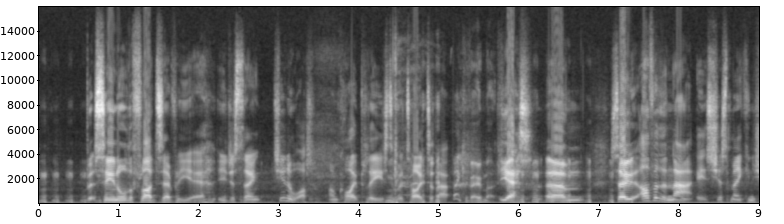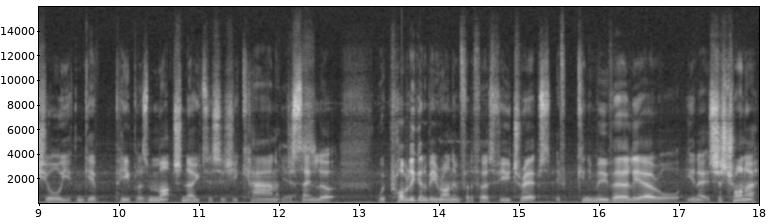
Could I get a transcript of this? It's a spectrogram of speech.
but seeing all the floods every year, you just think, do you know what? I'm quite pleased that we're tied to that. Thank you very much. Yes. Um, so other than that, it's just making sure you can give people as much notice as you can. Yes. Just saying, look, we're probably going to be running for the first few trips. If can you move earlier, or you know, it's just trying to.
